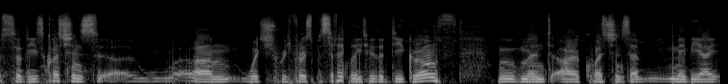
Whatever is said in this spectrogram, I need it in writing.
So these questions, uh, um, which refer specifically to the degrowth movement, are questions that maybe I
